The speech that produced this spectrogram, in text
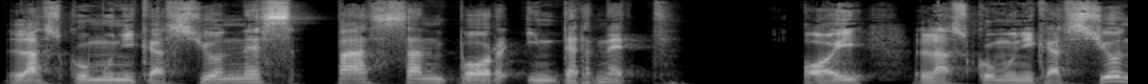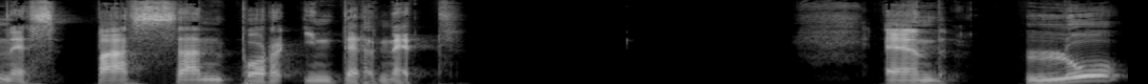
las comunicaciones pasan por Internet. Hoy las comunicaciones pasan por Internet. And lo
